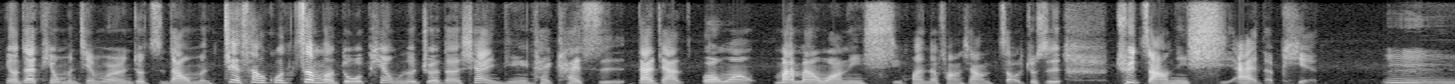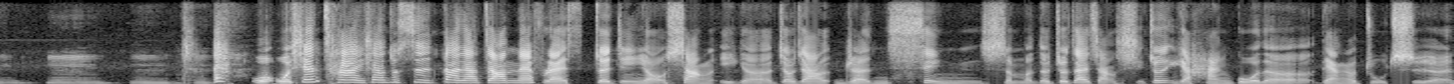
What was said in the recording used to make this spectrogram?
你有在听我们节目的人就知道，我们介绍过这么多片，我就觉得现在已经也可以开始大家往往慢慢往你喜欢的方向走，就是去找你喜爱的片。嗯嗯嗯嗯，我我先插一下，就是大家知道 Netflix 最近有上一个就叫人性什么的，就在讲性，就是一个韩国的两个主持人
